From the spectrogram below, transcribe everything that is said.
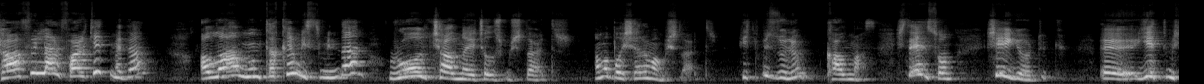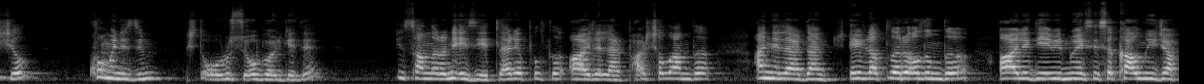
Kafirler fark etmeden Allah'ın muntakim isminden rol çalmaya çalışmışlardır. Ama başaramamışlardır. Hiçbir zulüm kalmaz. İşte en son şey gördük. E, 70 yıl komünizm işte o Rusya o bölgede insanlara ne eziyetler yapıldı. Aileler parçalandı. Annelerden evlatları alındı. Aile diye bir müessese kalmayacak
